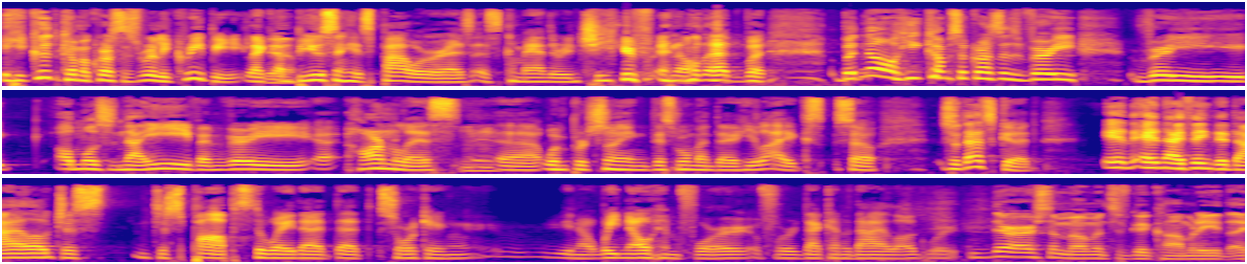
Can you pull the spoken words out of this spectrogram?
he could come across as really creepy, like Yeah. abusing his power as as commander in chief and all that. But but no, he comes across as very very almost naive and very uh, harmless uh, when pursuing this woman that he likes. So so that's good. And and I think the dialogue just just pops the way that that Sorkin you know we know him for for that kind of dialogue where There are some moments of good comedy. I,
